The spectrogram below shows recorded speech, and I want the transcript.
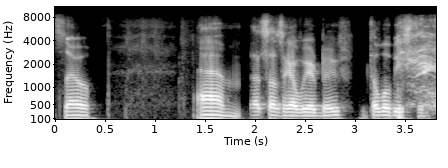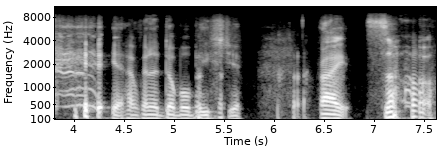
So, um, That sounds like a weird move. Double beasting. yeah, I'm gonna double beast you. right. So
